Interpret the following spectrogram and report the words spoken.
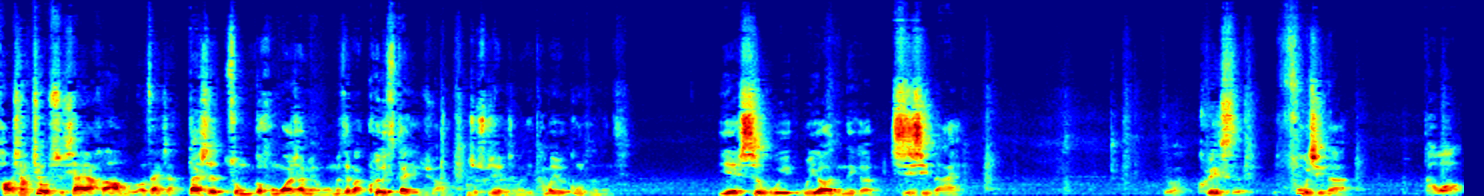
好像就是夏亚和阿姆罗在战，但是总个宏观上面，我们再把 Chris 带进去啊，就出现一个什么问题？他们有共同的问题，也是围围绕着那个畸形的爱，对吧？Chris 父亲的逃亡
